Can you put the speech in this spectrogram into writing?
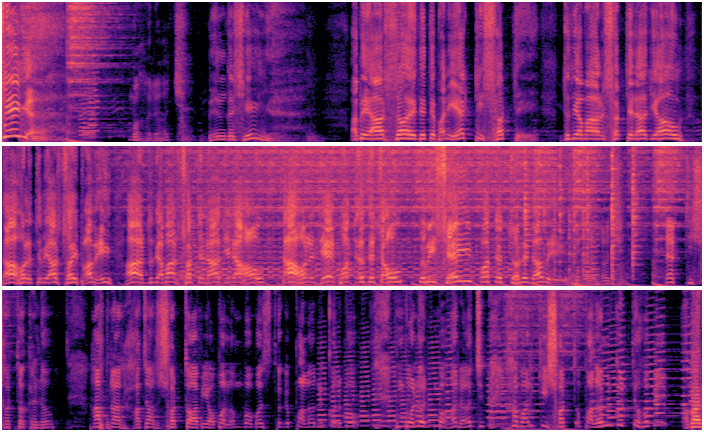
সিং মহারাজ। বিন্দ সিং আমি আশ্রয় দিতে পারি একটি শর্তে। যদি আমার শর্তে রাজি হও, তাহলে তুমি আশ্রয় পাবে। আর যদি আমার শর্তে রাজি না হও, তাহলে যে পথে চাও, তুমি সেই পথে চলে যাবে। একটি শর্ত কেন? আপনার হাজার শর্ত আমি অবলম্ব বস্তুকে পালন করব। বলুন মহারাজ আমার কি শর্ত পালন করতে হবে? আমার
